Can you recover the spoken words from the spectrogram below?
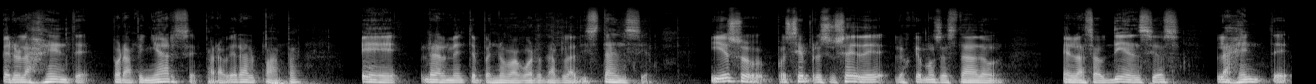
pero la gente por apiñarse para ver al Papa, eh, realmente pues no va a guardar la distancia. Y eso pues siempre sucede, los que hemos estado en las audiencias, la gente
